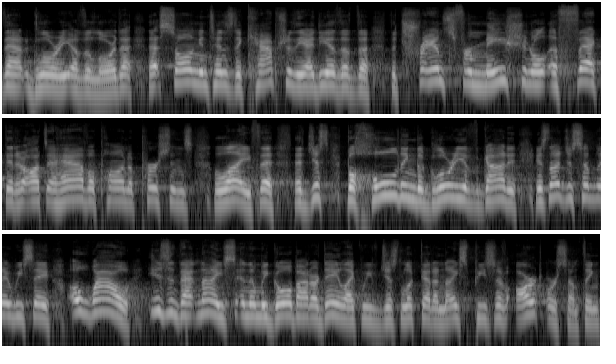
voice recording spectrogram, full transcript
that glory of the Lord, that, that song intends to capture the idea of the, the transformational effect that it ought to have upon a person's life. That, that just beholding the glory of God it's not just something that we say, oh, wow, isn't that nice? And then we go about our day like we've just looked at a nice piece of art or something.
